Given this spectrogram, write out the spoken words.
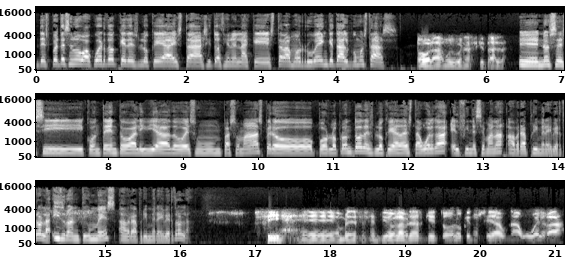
después de ese nuevo acuerdo que desbloquea esta situación en la que estábamos. Rubén, ¿qué tal? ¿Cómo estás? Hola, muy buenas, ¿qué tal? Eh, no sé si contento, aliviado, es un paso más, pero por lo pronto, desbloqueada esta huelga, el fin de semana habrá Primera Iberdrola y durante un mes habrá Primera Iberdrola. Sí, eh, hombre, en ese sentido, la verdad es que todo lo que no sea una huelga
